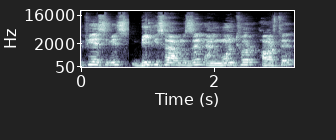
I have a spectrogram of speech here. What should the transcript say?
UPS'imiz bilgisayarımızı yani monitör artı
